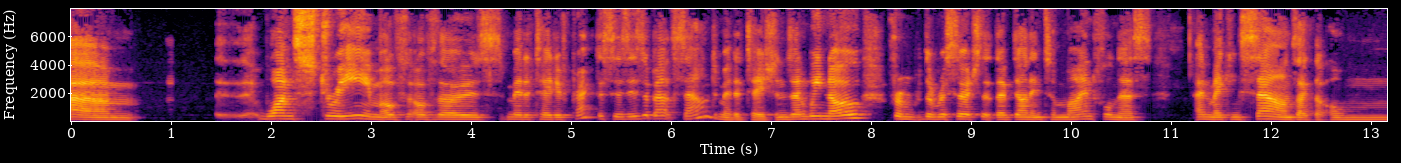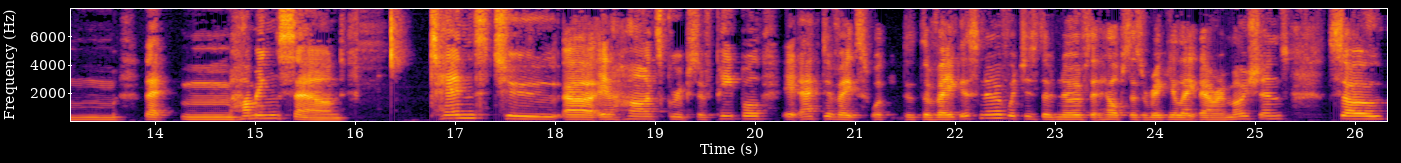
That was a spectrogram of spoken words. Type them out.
Um, one stream of, of those meditative practices is about sound meditations. And we know from the research that they've done into mindfulness and making sounds like the um, that um, humming sound tends to uh, enhance groups of people. It activates what the, the, vagus nerve, which is the nerve that helps us regulate our emotions. So,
